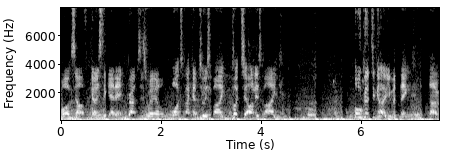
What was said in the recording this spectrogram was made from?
Walks off, goes to get it, grabs his wheel, walks back up to his bike, puts it on his bike. All good to go, you would think. No.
